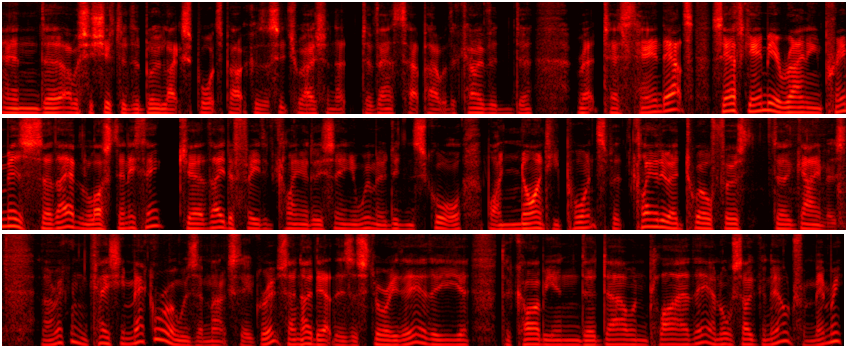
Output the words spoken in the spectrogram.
And uh, obviously shifted to Blue Lake Sports Park because of the situation that advanced that part with the COVID uh, rat test handouts. South Gambier reigning premiers, so they hadn't lost anything. Uh, they defeated Kalangadoo senior women who didn't score by 90 points, but Kalangadoo had 12 first uh, gamers. And I reckon Casey McElroy was amongst their group, so no doubt there's a story there. The uh, the Kaiby and uh, Darwin player there, and also Glenelg from memory.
